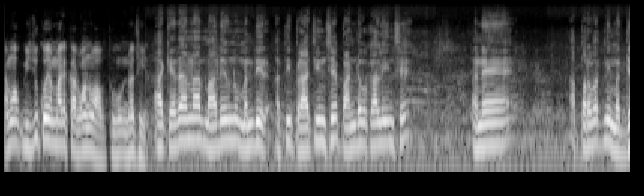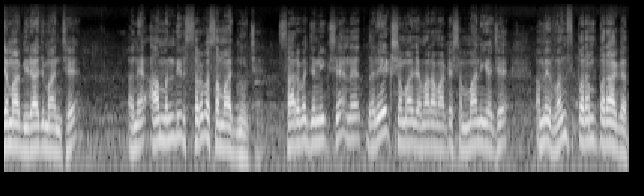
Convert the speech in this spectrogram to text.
એમાં બીજું કોઈ અમારે કરવાનું આવતું નથી. આ કેદારનાથ મહાદેવનું મંદિર અતિ પ્રાચીન છે, પાંડવકાલીન છે. અને આ પર્વતની મધ્યમાં બિરાજમાન છે અને આ મંદિર સર્વ સમાજનું છે. સાર્વજનિક છે અને દરેક સમાજ અમારા માટે સન્માનીય છે. અમે વંશ પરંપરાગત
